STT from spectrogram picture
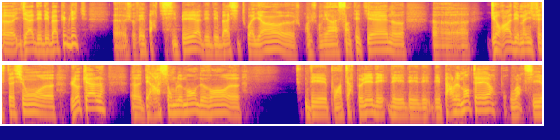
Euh, il y a des débats publics. Euh, je vais participer à des débats citoyens. Euh, je crois que j'en ai un à Saint-Étienne. Euh, il y aura des manifestations locales, des rassemblements devant des pour interpeller des, des, des, des, parlementaires pour voir si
